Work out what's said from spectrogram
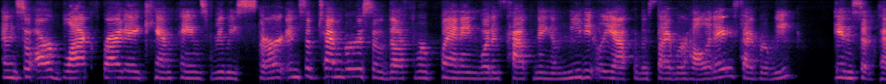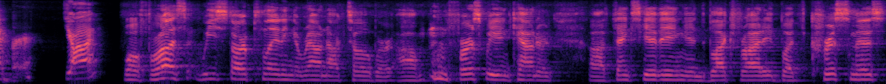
And so our Black Friday campaigns really start in September. So thus we're planning what is happening immediately after the Cyber holiday, Cyber Week in September. John? Well, for us, we start planning around October. Um, first, we encountered uh, Thanksgiving and Black Friday, but Christmas,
